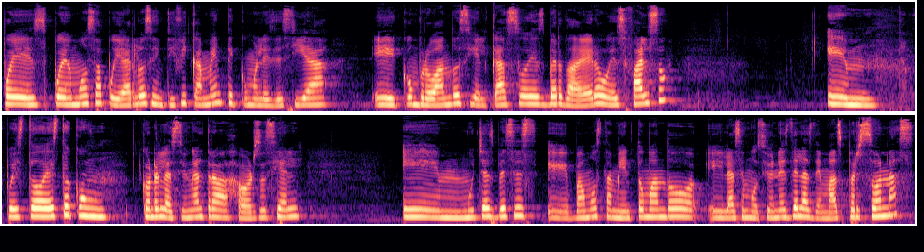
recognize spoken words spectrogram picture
pues podemos apoyarlo científicamente, como les decía, eh, comprobando si el caso es verdadero o es falso. Em, pues todo esto con, con relación al trabajador social eh, muchas veces eh, vamos también tomando eh, las emociones de las demás personas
